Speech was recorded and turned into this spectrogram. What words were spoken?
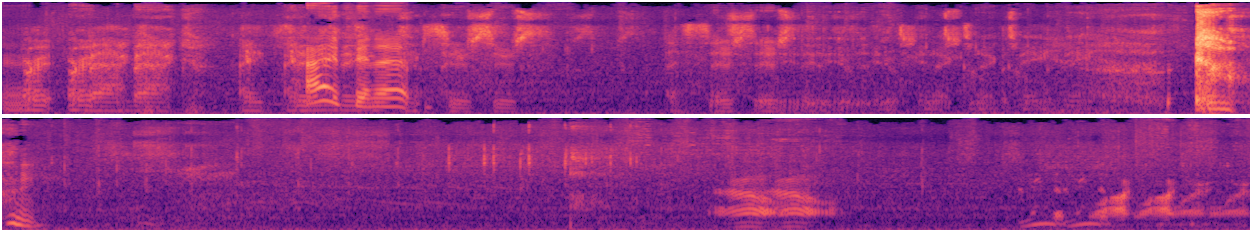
Alright, we're back. back. I, I Hi, think- Bennett. I seriously, I seriously need to get to next company. Ow. Ow. I need to block more.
